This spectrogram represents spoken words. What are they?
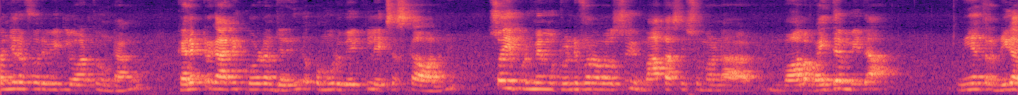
వన్ జీరో ఫోర్ వెహికల్ వాడుతూ ఉంటాము. కలెక్టర్ గారికి కోరడం జరిగింది ఒక మూడు వెహికల్ ఎక్సెస్ కావాలని. సో ఇప్పుడు మేము ట్వంటీ ఫోర్ అవర్స్ ఈ మాతా శిశు మన వాళ్ళ వైద్యం మీద నియంత్రణ నిఘా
